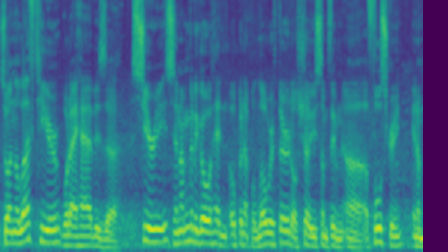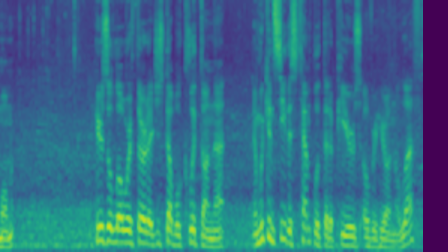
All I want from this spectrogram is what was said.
So on the left here, what I have is a series, and I'm going to go ahead and open up a lower third. I'll show you something, uh, a full screen in a moment. Here's a lower third. I just double clicked on that. And we can see this template that appears over here on the left.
